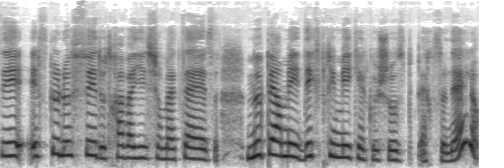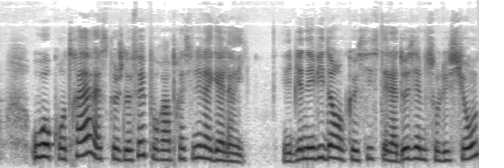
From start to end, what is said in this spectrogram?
c'est est-ce que le fait de travailler sur ma thèse me permet d'exprimer quelque chose de personnel, ou au contraire, est-ce que je le fais pour impressionner la galerie? Il est bien évident que si c'était la deuxième solution,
